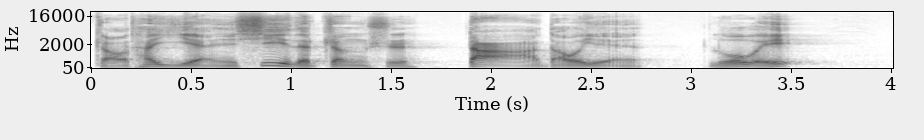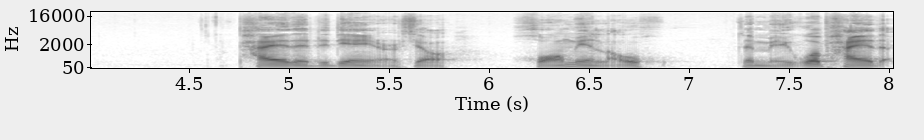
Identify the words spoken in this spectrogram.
找他演戏的正是大导演罗维，拍的这电影叫。黄面老虎在美国拍的，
